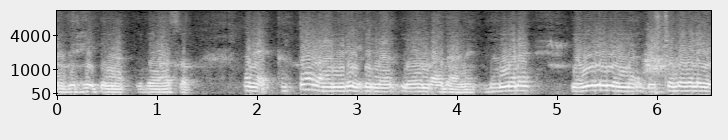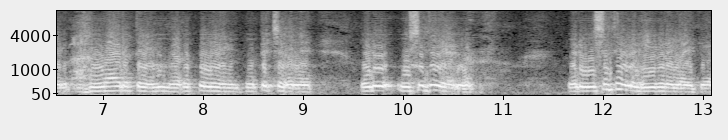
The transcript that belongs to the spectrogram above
ആഗ്രഹിക്കുന്ന ഉപവാസം? അതെ കർത്താവ് ആഗ്രഹിക്കുന്ന നോമ്പാതാണ് നമ്മുടെ നമ്മളിൽ നിന്ന് ദുഷ്ടതകളെയും അഹങ്കാരത്തെയും വെറുപ്പിനെയും പൊട്ടിച്ചതിനെ ഒരു വിശുദ്ധീകരണം ഒരു വിശുദ്ധിയുള്ള ജീവിതം നയിക്കുക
